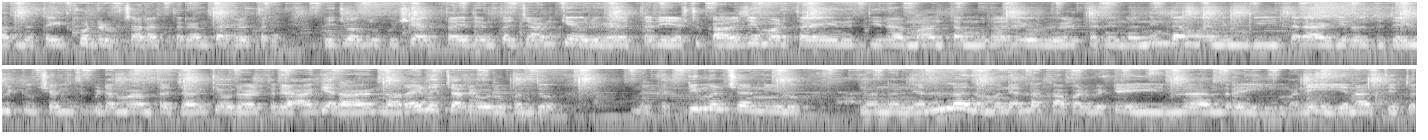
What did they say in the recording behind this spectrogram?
ಅದನ್ನ ತೆಗೆದುಕೊಂಡ್ರೆ ಹುಷಾರಾಗ್ತಾರೆ ಅಂತ ಹೇಳ್ತಾರೆ. ನಿಜವಾಗ್ಲೂ ಖುಷಿ ಆಗ್ತಾ ಇದೆ ಅಂತ ಜಾನಕಿ ಅವರು ಹೇಳ್ತಾರೆ. ಎಷ್ಟು ಕಾಳಜಿ ಮಾಡ್ತಾ ಇದ್ದೀರಮ್ಮ ಅಂತ ಮುರಾರಿ ಅವರು ಹೇಳ್ತಾರೆ. ನನ್ನಿಂದ ಅಮ್ಮ, ನಿಮಗೆ ಈ ಥರ ಆಗಿರೋದು ದಯವಿಟ್ಟು ಕ್ಷಮಿಸಿ ಬಿಡಮ್ಮ, ಅಂತ ಜಾನಕಿ ಅವರು ಹೇಳ್ತಾರೆ. ಹಾಗೆ ರಾ ನಾರಾಯಣಾಚಾರ್ಯ ಅವರು ಬಂದು ಗಟ್ಟಿ ಮನುಷ್ಯ, ನೀನು ನನ್ನನ್ನೆಲ್ಲ, ನಮ್ಮನ್ನೆಲ್ಲ ಕಾಪಾಡಿಬಿಟ್ಟೆ. ಇಲ್ಲ ಅಂದರೆ ಈ ಮನೆ ಏನಾಗ್ತಿತ್ತೋ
